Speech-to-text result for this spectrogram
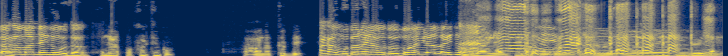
કાકા માં નહીં દઉં તો. એટલે આ પફડ શું કહું આવા નત કર દે. કાકા હું તો નહીં આવતો. જો લ્યો લઈ જો અલ્યા હેડ કે ના. છોકરાને ઓય પીજાજી.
